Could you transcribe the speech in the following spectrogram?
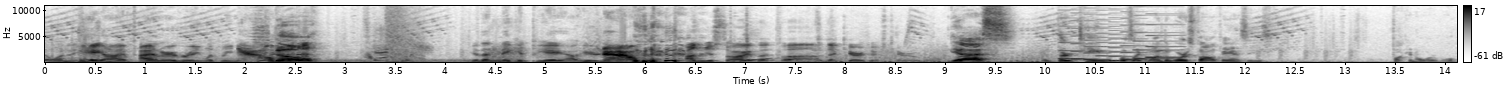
I want an AI of Tyler agreeing with me now. No. Get that naked PA out here now. I'm just sorry, but uh, that character is terrible. yes. And 13 was like one of the worst Final Fantasies. Fucking horrible.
